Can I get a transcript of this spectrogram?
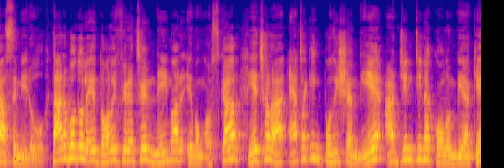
কাসেমিরো। তার বদলে দলে ফিরেছেন নেইমার এবং অস্কার। এছাড়া অ্যাটাকিং পজিশন দিয়ে আর্জেন্টিনা কলম্বিয়াকে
